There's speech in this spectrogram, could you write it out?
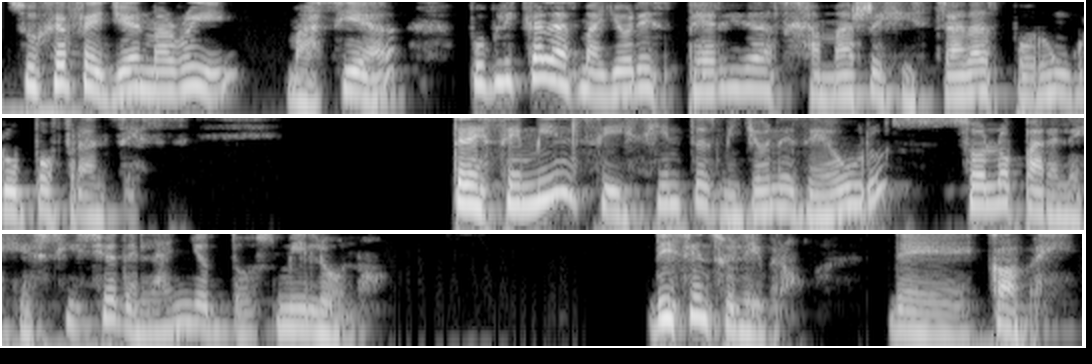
su jefe Jean-Marie Marcia publica las mayores pérdidas jamás registradas por un grupo francés. 13.600 millones de euros solo para el ejercicio del año 2001. Dice en su libro, de Kobe,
